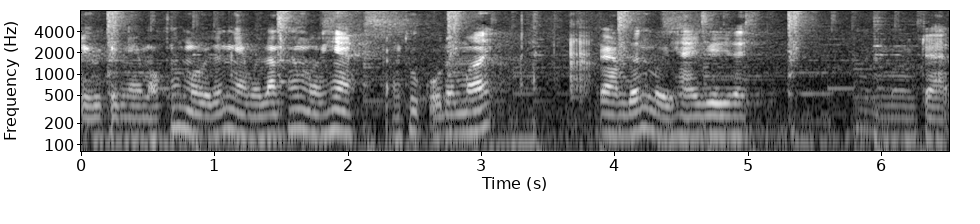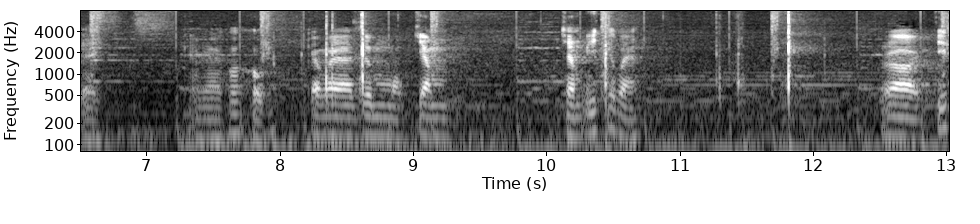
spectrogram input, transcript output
triệu từ ngày 1 tháng 10 đến ngày 15 tháng 10 ha, cộng thu cụ đơn mới. RAM đến 12GB đây. Tra đây. Camera quá khủng camera zoom 100 trăm ít các bạn. Rồi, tiếp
